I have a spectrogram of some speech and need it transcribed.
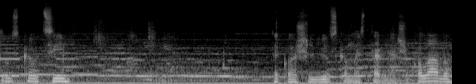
Трускавці. Також львівська майстерня шоколаду.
